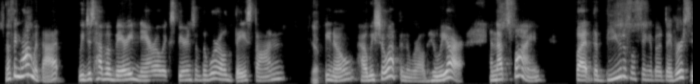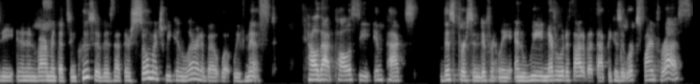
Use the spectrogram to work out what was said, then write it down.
There's nothing wrong with that. We just have a very narrow experience of the world based on yep. you know how we show up in the world who we are and that's fine but the beautiful thing about diversity in an environment that's inclusive is that there's so much we can learn about what we've missed how that policy impacts this person differently. And we never would have thought about that because it works fine for us.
